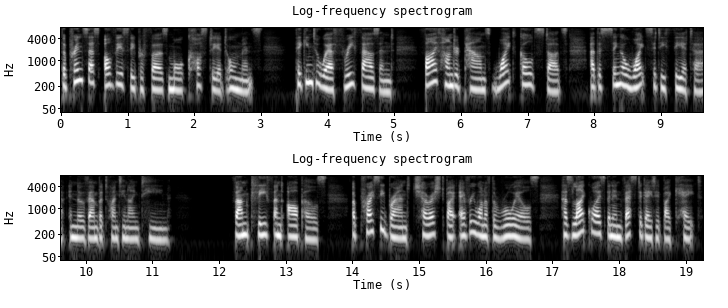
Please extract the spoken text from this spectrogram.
The princess obviously prefers more costly adornments, picking to wear 3,500 pounds white gold studs at the Singer White City Theatre in November 2019. Van Cleef and Arpels, a pricey brand cherished by every one of the royals, has likewise been investigated by Kate,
